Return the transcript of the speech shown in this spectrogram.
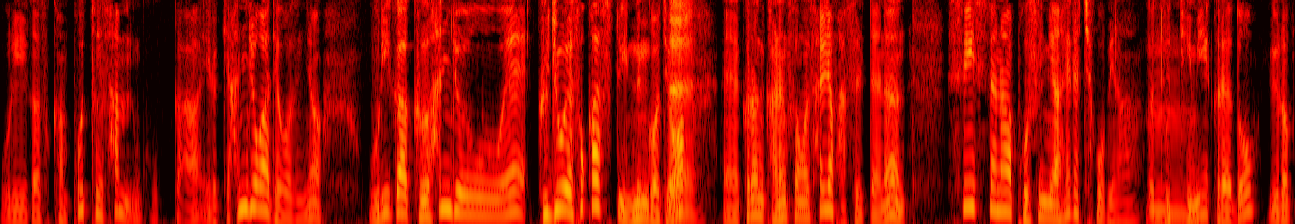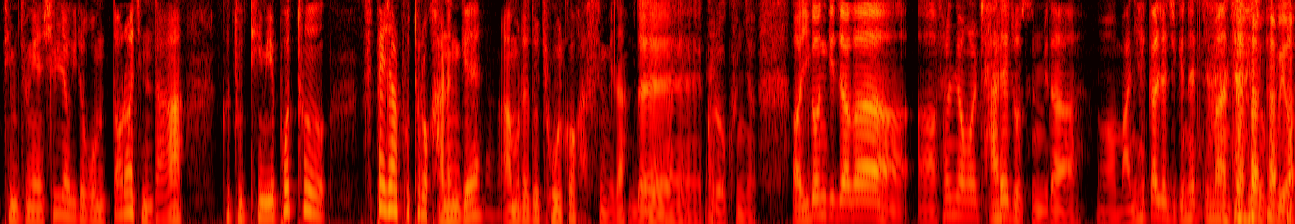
우리가 속한 포트 3국가 이렇게 한 조가 되거든요. 우리가 그 한 조에 그 조에 속할 수도 있는 거죠. 네. 예, 그런 가능성을 살려봤을 때는 스위스나 보스니아 헤르체고비나 그두 음. 팀이 그래도 유럽 팀 중에 실력이 조금 떨어진다. 그 두 팀이 포트 스페셜 포트로 가는 게 아무래도 좋을 것 같습니다. 제 네, 생각에. 그렇군요. 어, 이건 기자가 어, 설명을 잘 해줬습니다. 어, 많이 헷갈려지긴 했지만 잘 해줬고요.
